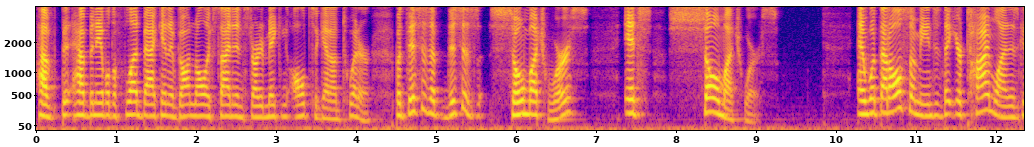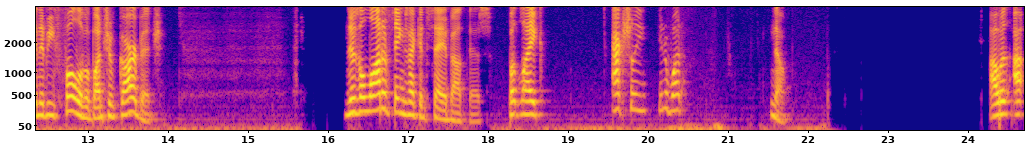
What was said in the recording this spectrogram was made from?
have been, have been able to flood back in, have gotten all excited and started making alts again on Twitter. But this is a this is so much worse. It's so much worse. And what that also means is that your timeline is going to be full of a bunch of garbage. There's a lot of things I could say about this, but like, actually, you know what? No. I was I,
